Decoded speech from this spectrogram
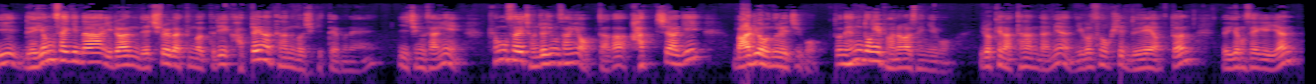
이 뇌경색이나 이러한 뇌출혈 같은 것들이 갑자기 나타나는 것이기 때문에 이 증상이 평소에 전조 증상이 없다가 갑자기 말이 어눌해지고 또는 행동의 변화가 생기고 이렇게 나타난다면 이것은 혹시 뇌의 어떤 뇌경색에 의한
